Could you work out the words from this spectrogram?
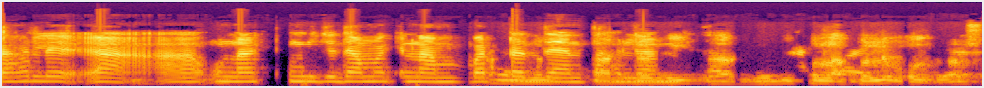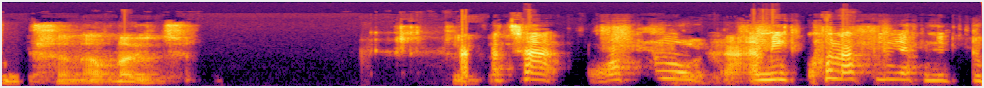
তাহলে উনার উনি যদি আমাকে নাম্বারটা দেন তাহলে আমি যদি খোলা করলে বলতে পারেন সমস্যা নেই আপনার ইচ্ছা। আচ্ছা অত আমি খোলাখুলি এখন একটু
